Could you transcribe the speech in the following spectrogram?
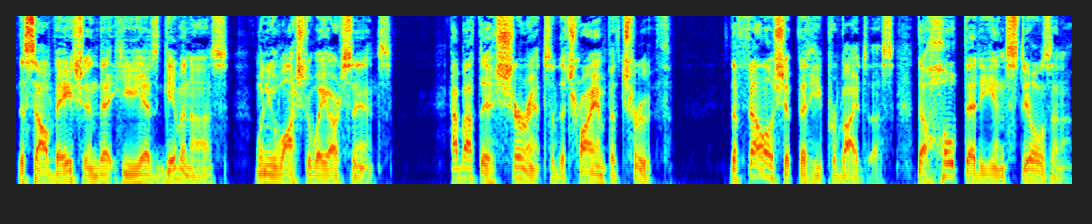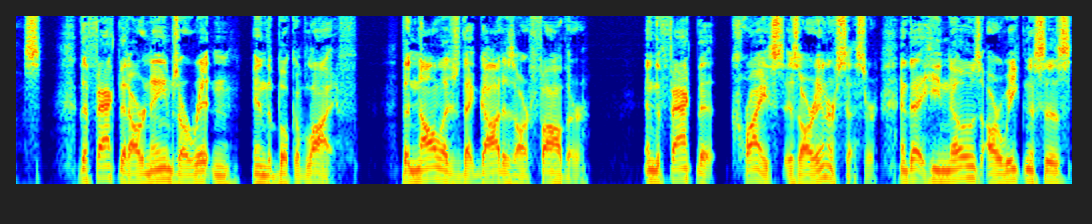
The salvation that He has given us when He washed away our sins. How about the assurance of the triumph of truth? The fellowship that He provides us, the hope that He instills in us, the fact that our names are written in the book of life, the knowledge that God is our Father, and the fact that Christ is our intercessor and that he knows our weaknesses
